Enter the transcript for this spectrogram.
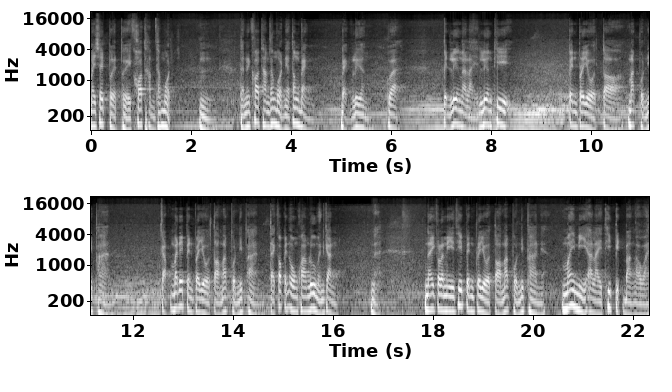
ไม่ใช่เปิดเผยข้อธรรมทั้งหมด อืมแต่นั้นข้อธรรมทั้งหมดเนี่ยต้องแบ่งแบ่งเรื่องว่าเป็นเรื่องอะไร เรื่องที่เป็นประโยชน์ต่อมรรคผลนิพพาน กับไม่ได้เป็นประโยชน์ต่อมรรคผลนิพพาน แต่ก็เป็นองค์ความรู้เหมือนกันนะในกรณีที่เป็นประโยชน์ต่อมรรคผลนิพพานเนี่ยไม่มีอะไรที่ปิดบังเอาไว้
